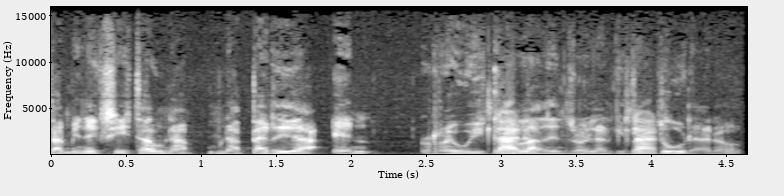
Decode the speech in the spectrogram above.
también exista una, una pérdida en reubicarla dentro de la arquitectura, ¿no?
